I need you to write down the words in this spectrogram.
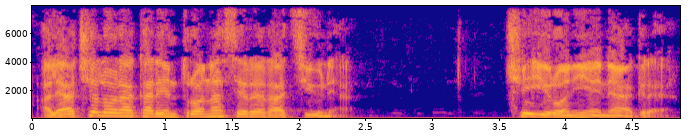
ale acelora care întronaseră rațiunea. Ce ironie neagră!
